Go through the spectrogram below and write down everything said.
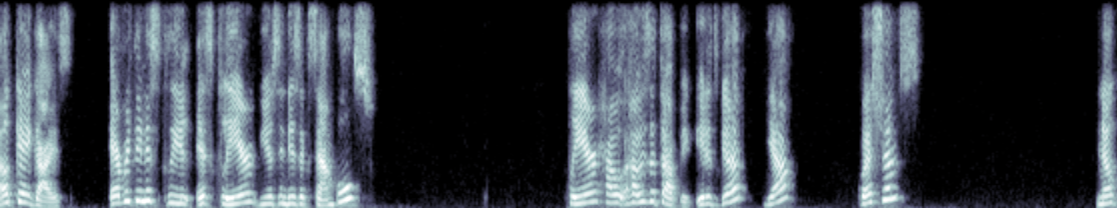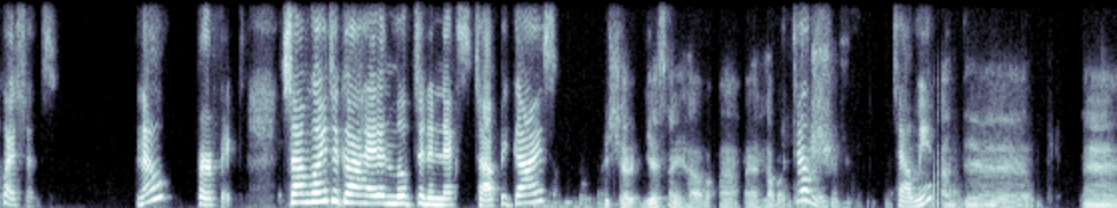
Okay, guys. Everything is clear is clear using these examples? Clear? How how is the topic? It is good? Yeah? Questions? No questions? No? Perfect. So I'm going to go ahead and move to the next topic, guys. Teacher, yes, I have, uh, I have a Tell me. question. Tell me. And, the, uh,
